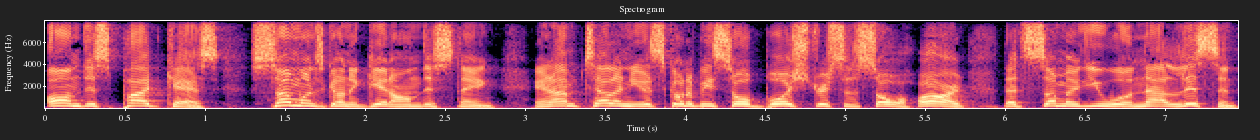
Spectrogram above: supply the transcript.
on this podcast. Someone's going to get on this thing. And I'm telling you, it's going to be so boisterous and so hard that some of you will not listen.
